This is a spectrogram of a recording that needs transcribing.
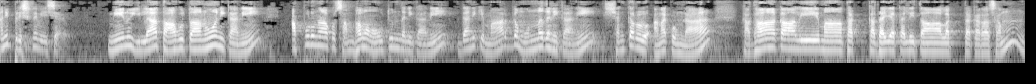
అని ప్రశ్న వేశారు. నేను ఇలా తాగుతాను అని కానీ అప్పుడు నాకు సంభవం అవుతుందని కానీ దానికి మార్గం ఉన్నదని కానీ శంకరులు అనకుండా కథాకాళీ మాత కథయ కలితాలక్తకరసం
